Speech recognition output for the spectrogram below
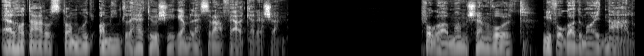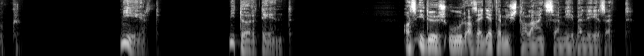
Elhatároztam, hogy amint lehetőségem lesz rá, felkeresem. Fogalmam sem volt, mi fogad majd náluk. Miért? Mi történt? Az idős úr az egyetemista lány szemébe nézett.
